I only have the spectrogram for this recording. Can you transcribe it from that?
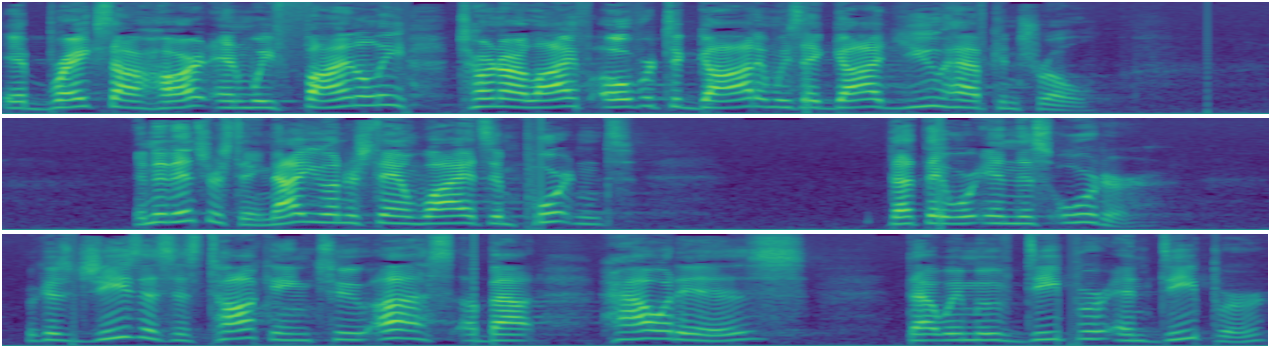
it breaks our heart and we finally turn our life over to god and we say god you have control isn't it interesting now you understand why it's important that they were in this order because jesus is talking to us about how it is that we move deeper and deeper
